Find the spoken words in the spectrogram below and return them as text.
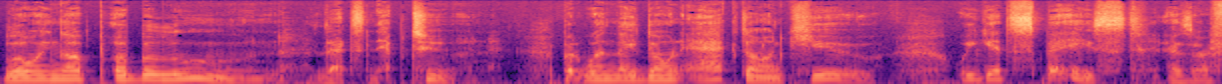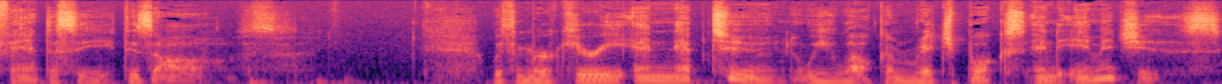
blowing up a balloon. That's Neptune. But when they don't act on cue, we get spaced as our fantasy dissolves. With Mercury and Neptune, we welcome rich books and images.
